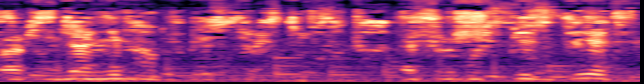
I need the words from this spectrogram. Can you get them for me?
Поэтому я не буду пиздеть. А если будете пиздеть,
